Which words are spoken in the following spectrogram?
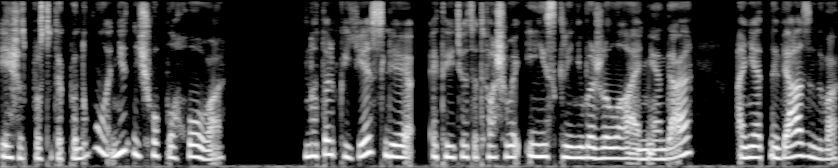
я сейчас просто так подумала, нет ничего плохого. Но только если это идет от вашего искреннего желания, да, а не от навязанного,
